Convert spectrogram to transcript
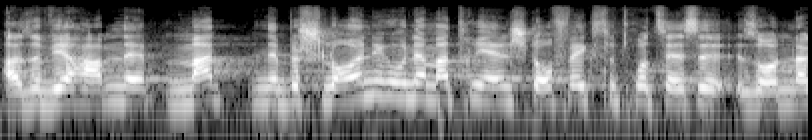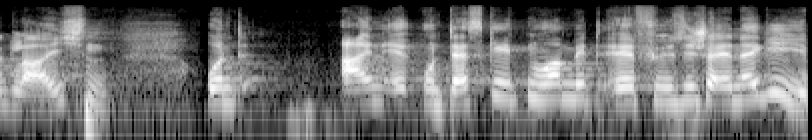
Also wir haben eine, Beschleunigung der materiellen Stoffwechselprozesse sondergleichen. Und ein, und das geht nur mit äh, physischer Energie,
